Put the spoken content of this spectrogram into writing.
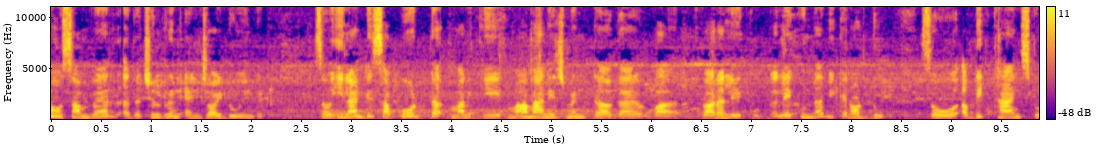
no somewhere the children enjoy doing it so ఇలాంటి సపోర్ట్ మనకి మా మేనేజ్మెంట్ uh, ద్వారా లేకు లేకుండా we cannot do so a big thanks to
